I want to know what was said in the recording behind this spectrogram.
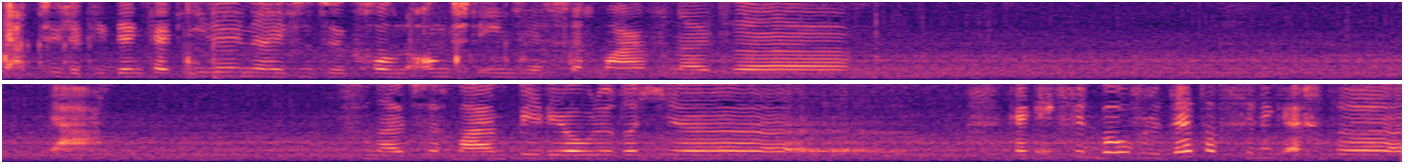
ja, tuurlijk. Ik denk, kijk, iedereen heeft natuurlijk gewoon angst in zich, zeg maar. Vanuit, eh, ja, vanuit zeg maar een periode dat je... Kijk, ik vind boven de 30 vind ik echt... eh,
